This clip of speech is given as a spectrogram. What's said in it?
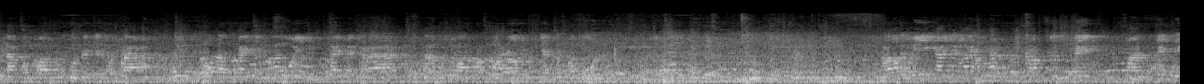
ឆ្នាំ1975រហូតដល់ថ្ងៃទី1ខែមករាឆ្នាំ1979ក្រោយពីការចម្លើយខាត់ក្រមជឿស្ពេនបានចេញពី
